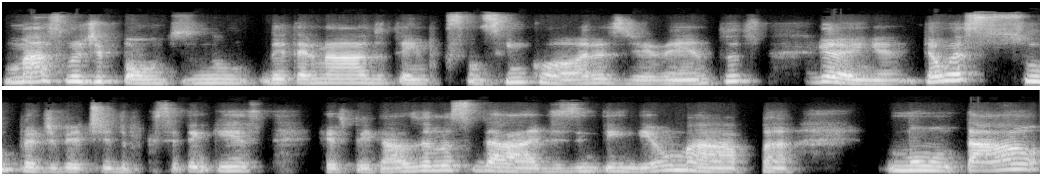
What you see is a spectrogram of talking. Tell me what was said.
máximo de pontos num determinado tempo, que são cinco horas de eventos, ganha. Então é super divertido, porque você tem que respeitar as velocidades, entender o mapa, montar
